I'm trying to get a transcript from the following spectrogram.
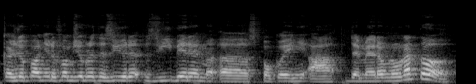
Každopádně doufám, že budete s výběrem spokojeni a jdeme rovnou na to.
